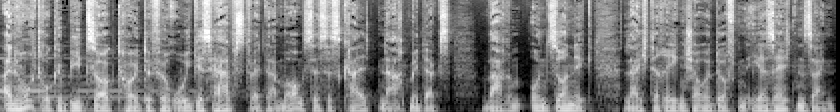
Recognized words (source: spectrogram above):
Ein Hochdruckgebiet sorgt heute für ruhiges Herbstwetter. Morgens ist es kalt, nachmittags warm und sonnig. Leichte Regenschauer dürften eher selten sein.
